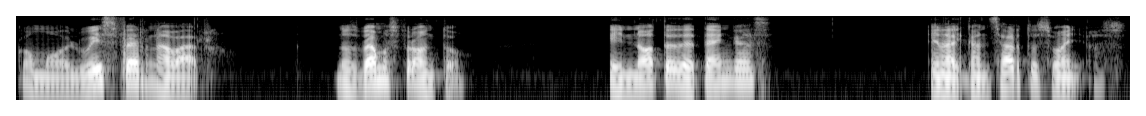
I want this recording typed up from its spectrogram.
como Luis Fernavarro. Nos vemos pronto y no te detengas en alcanzar tus sueños.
